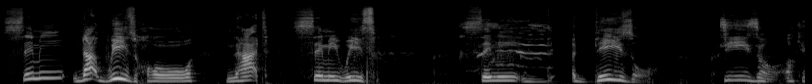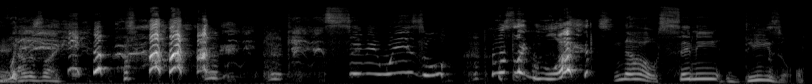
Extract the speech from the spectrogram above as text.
Semi, not weasel, not semi weasel, semi d- diesel. Diesel. Okay, I was like, semi weasel. I was like, what? No, semi diesel.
